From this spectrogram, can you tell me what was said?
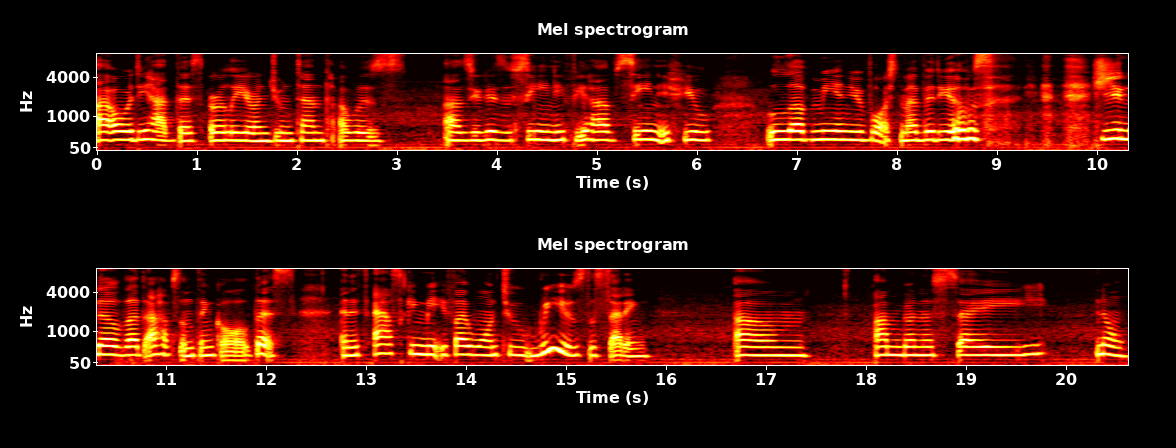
I already had this earlier on June 10th I was as you guys have seen if you have seen if you love me and you've watched my videos you know that I have something called this. And it's asking me if I want to reuse the setting. Um, I'm gonna say no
